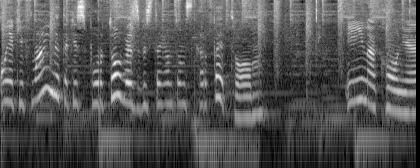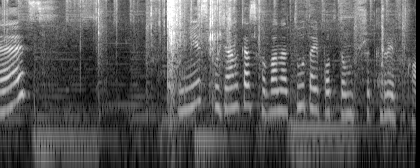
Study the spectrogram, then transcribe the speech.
O, jakie fajne, takie sportowe z wystającą skarpetą. I na koniec niespodzianka schowana tutaj pod tą przykrywką.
